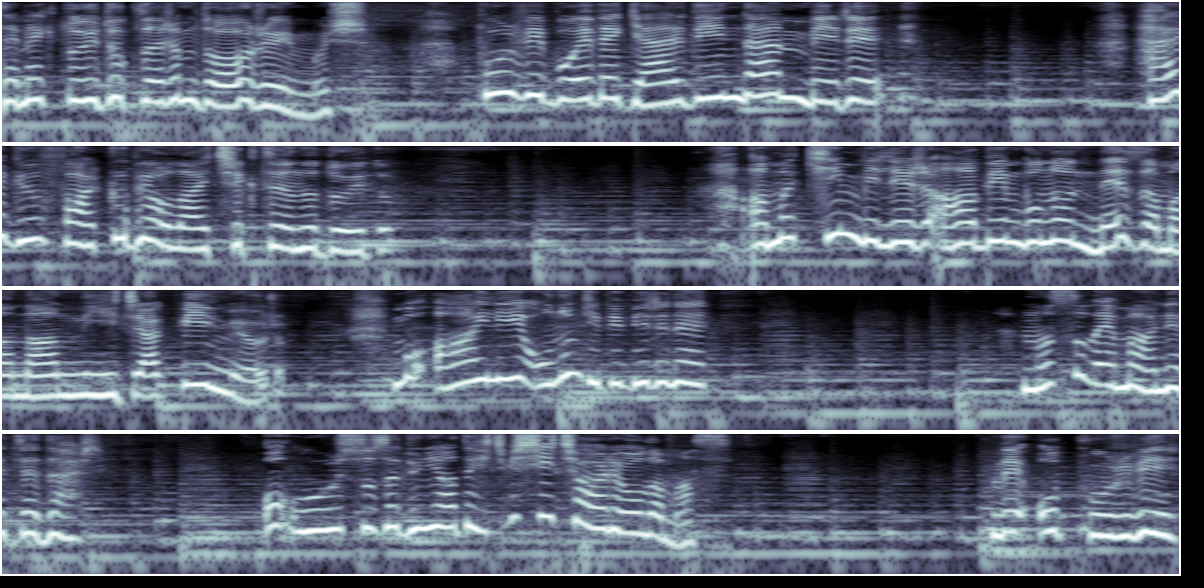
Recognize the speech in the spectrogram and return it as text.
Demek duyduklarım doğruymuş. Purvi bu eve geldiğinden beri her gün farklı bir olay çıktığını duydum. Ama kim bilir abim bunu ne zaman anlayacak bilmiyorum. Bu aileyi onun gibi birine nasıl emanet eder? O uğursuza dünyada hiçbir şey çare olamaz. Ve o Purvi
